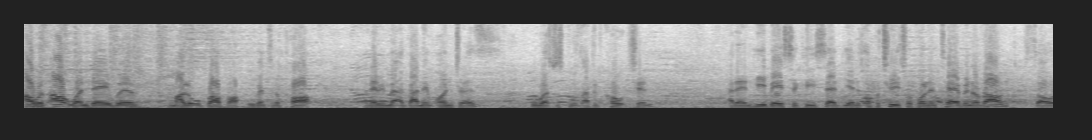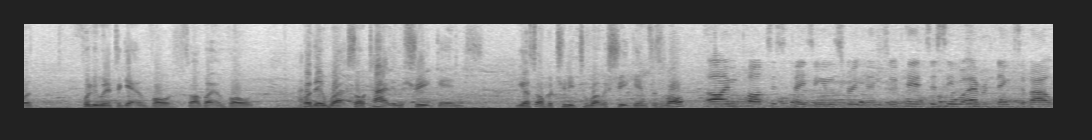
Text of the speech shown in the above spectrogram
I was out one day with my little brother. We went to the park and then we met a guy named Andres who works for Sports Active Coaching. And then he basically said, yeah, there's opportunities for volunteering around. So I was fully willing to get involved. So I got involved. Because they work so tightly with StreetGames, you get the opportunity to work with StreetGames as well. I'm participating in the street games. We're here to see what everything's about.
